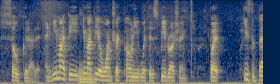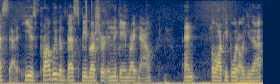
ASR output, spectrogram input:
so good at it, and he might be mm-hmm. he might mm-hmm. be a one trick pony with his speed rushing, but he's the best at it. He is probably the best speed rusher in the game right now, and a lot of people would argue that.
